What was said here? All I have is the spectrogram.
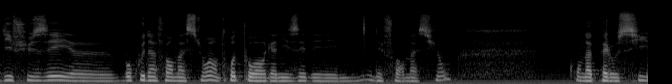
diffuser beaucoup d'informations, entre autres pour organiser des formations qu'on appelle aussi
